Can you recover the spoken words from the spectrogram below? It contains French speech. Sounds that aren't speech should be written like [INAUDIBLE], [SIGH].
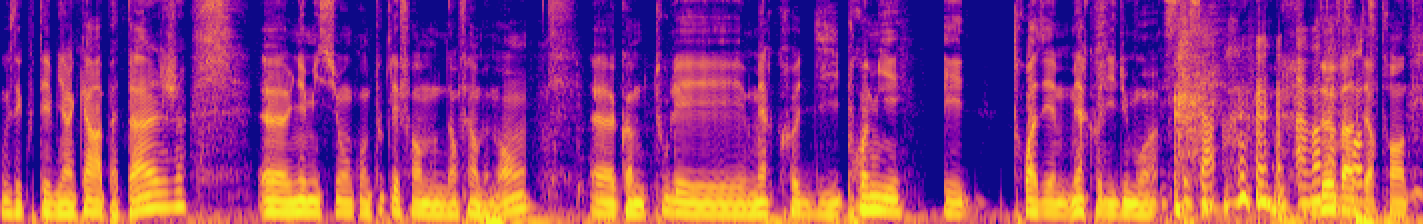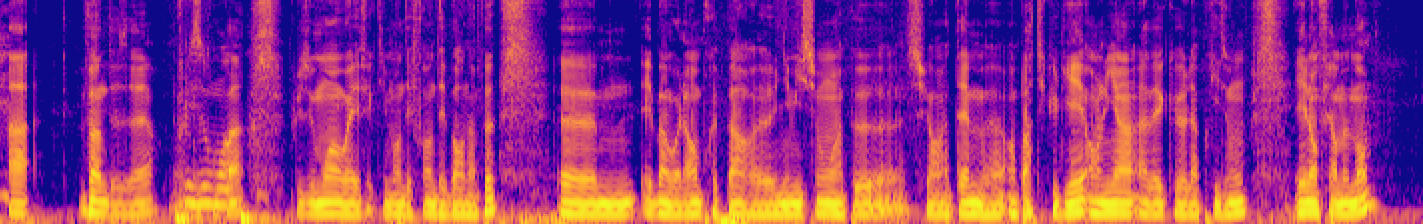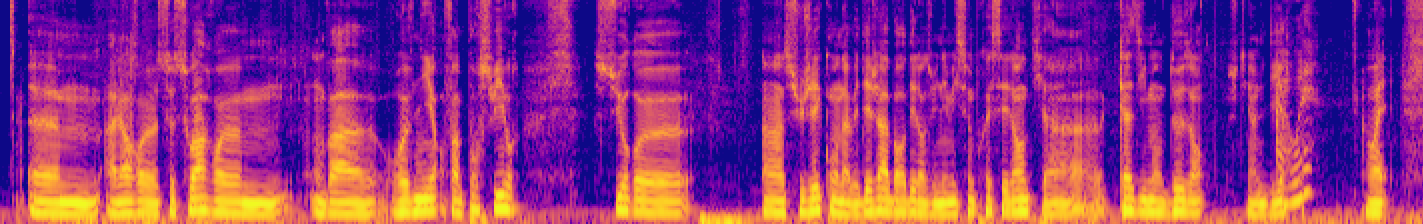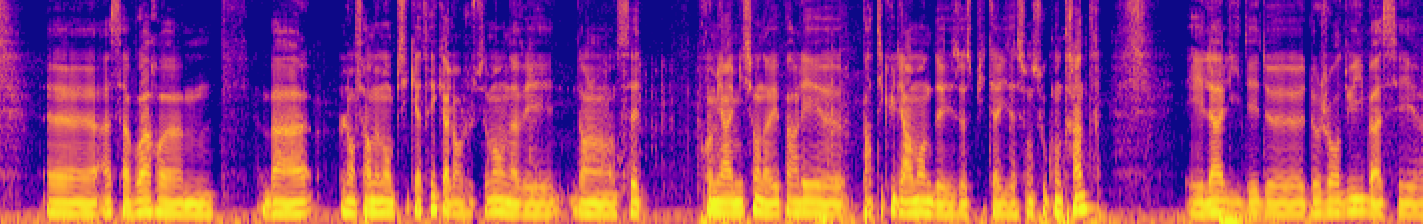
vous écoutez bien Carapatage, euh, une émission contre toutes les formes d'enfermement, euh, comme tous les mercredis, premier et troisième mercredi du mois. C'est ça, [LAUGHS] de 20h30 à 22h. Plus ou moins. Plus ou moins, ouais, effectivement, des fois on déborde un peu. Euh, et ben voilà, on prépare une émission un peu sur un thème en particulier en lien avec la prison et l'enfermement. Euh, alors euh, ce soir, euh, on va revenir, enfin poursuivre sur un sujet qu'on avait déjà abordé dans une émission précédente il y a quasiment deux ans, je tiens à le dire. Ah ouais? Ouais. à savoir bah, l'enfermement psychiatrique. Alors justement, on avait dans cette première émission, on avait parlé particulièrement des hospitalisations sous contrainte. Et là, l'idée d'aujourd'hui, bah, c'est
